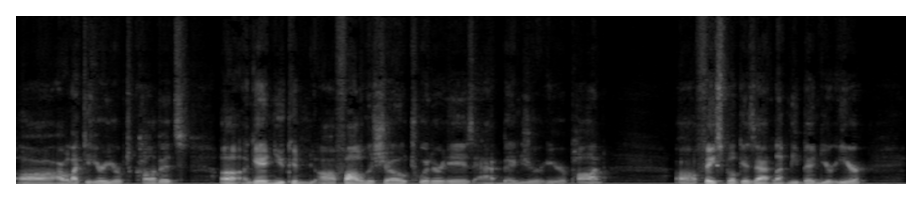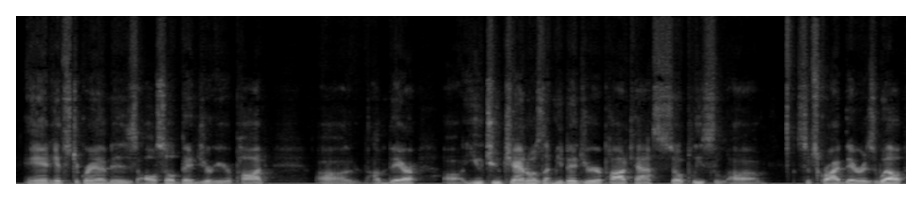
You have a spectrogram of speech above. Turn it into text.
Uh, I would like to hear your comments. Uh, again, you can uh, follow the show. Twitter is at Bend Your Ear Pod. Facebook is at Let Me Bend Your Ear. And Instagram is also Bend Your Ear Pod. I'm there. YouTube channel is Let Me Bend Your Podcast. So please subscribe there as well.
